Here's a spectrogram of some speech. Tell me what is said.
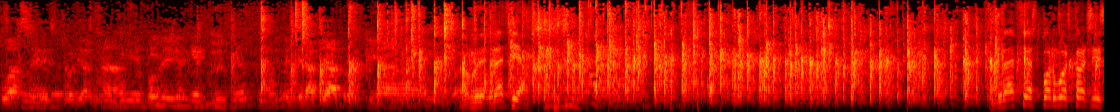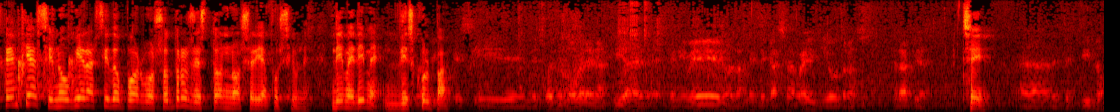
¿Tú haces, Jordi, algún tipo de, de terapia propia? Hombre, gracias. Gracias por vuestra asistencia. Si no hubiera sido por vosotros, esto no sería posible. Dime, dime, disculpa. Que si después de mover energía a este nivel, o la gente que hace Reiki y otras terapias Sí. eh, de este estilo.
